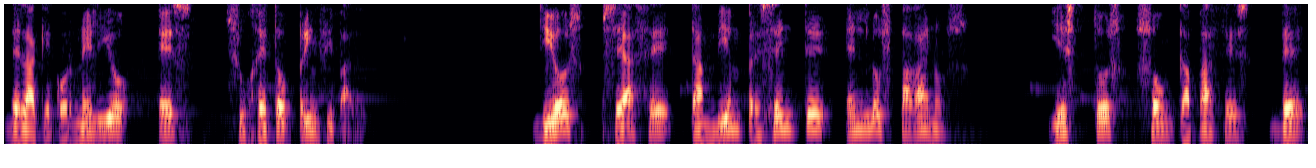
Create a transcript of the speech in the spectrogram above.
de la que Cornelio es sujeto principal. Dios se hace también presente en los paganos, y éstos son capaces de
